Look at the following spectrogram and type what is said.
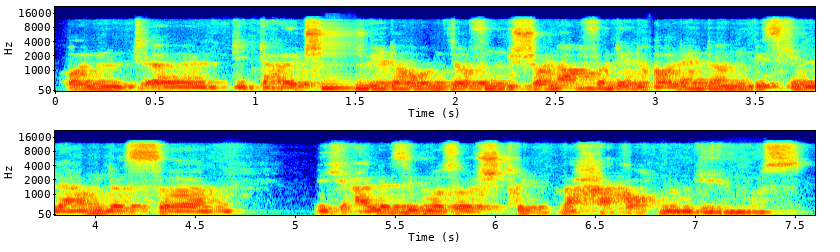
Und äh, die Deutschen wiederum dürfen schon auch von den Holländern ein bisschen lernen, dass äh, nicht alles immer so strikt nach Hackordnung gehen muss.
